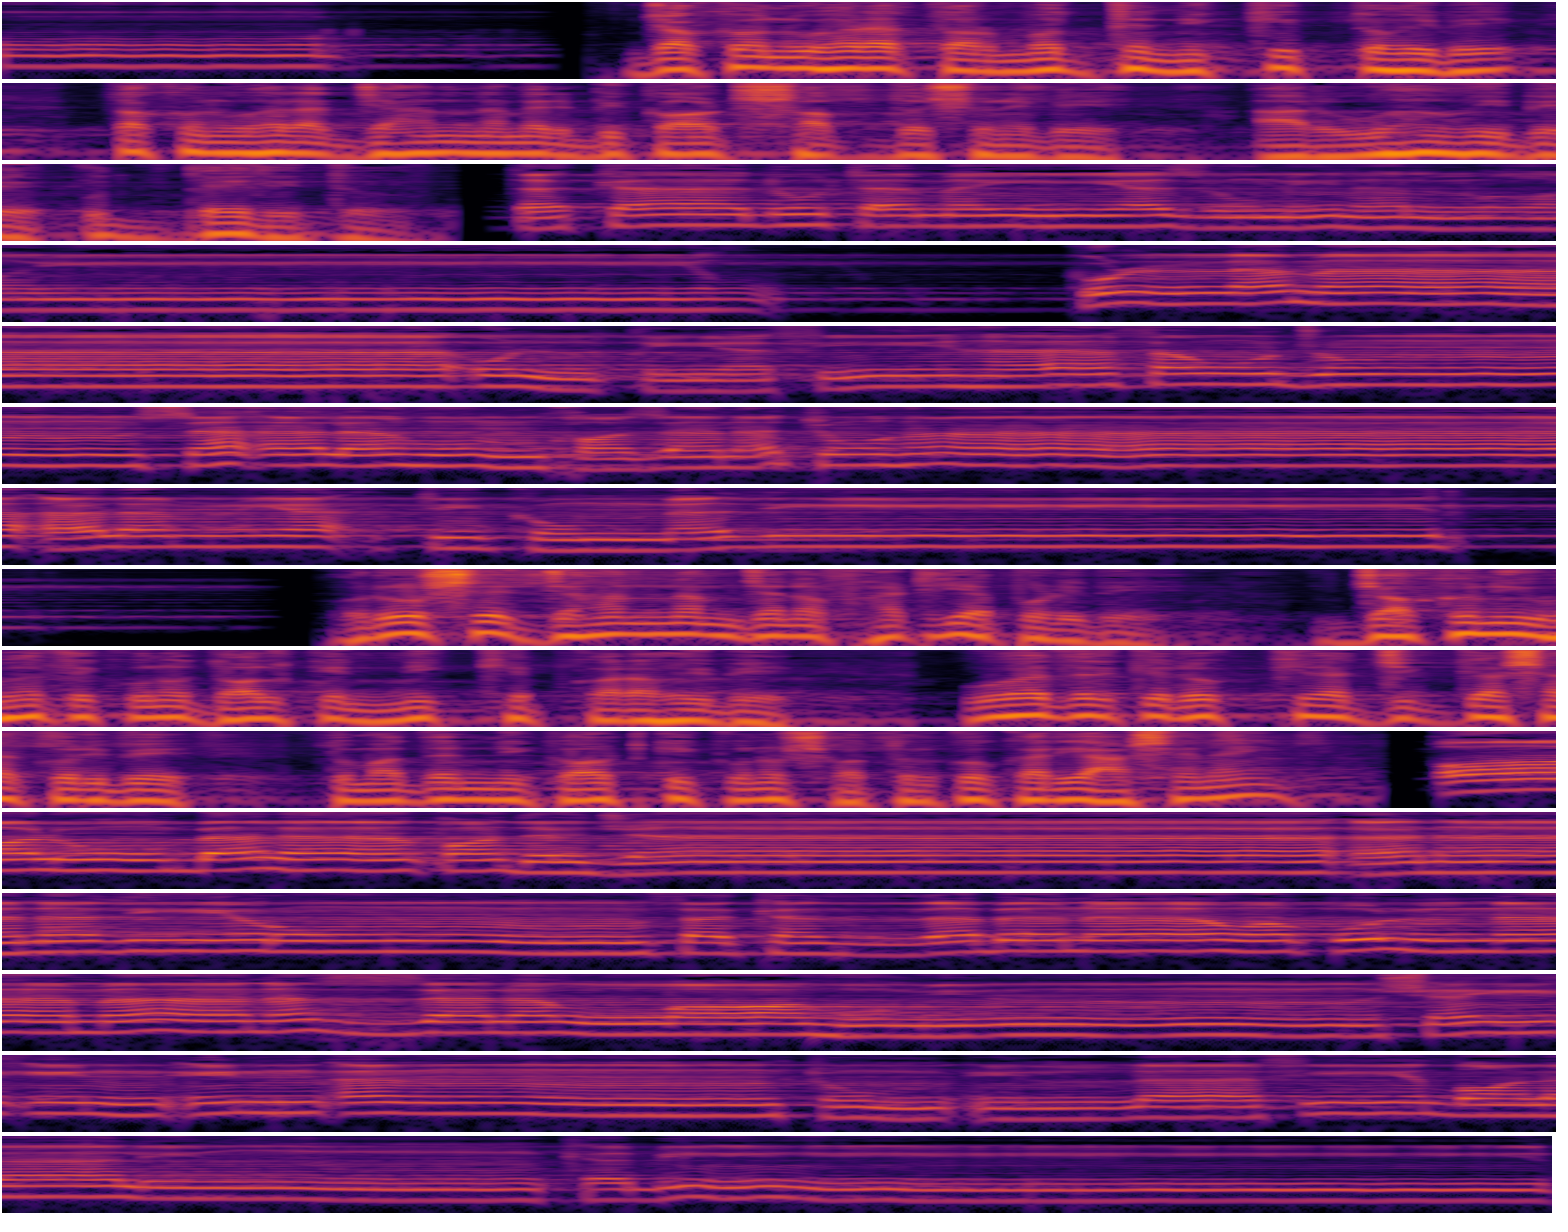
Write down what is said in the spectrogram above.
যখন উহারা তোর মধ্যে নিক্ষিপ্ত হইবে তখন উহারা জাহান্নামের বিকট শব্দ শুনিবে আর উহা হইবে উদ্বেলিত تكاد تميز من الغيظ كلما القي فيها فوج سالهم خزنتها الم ياتكم نذير রোষে জাহান্নাম যেন ফাটিয়া পড়িবে যখনই উহাতে কোনো দলকে নিক্ষেপ করা হইবে উহাদেরকে রক্ষীরা জিজ্ঞাসা করিবে তোমাদের নিকট কি কোনো সতর্ককারী আসে নাই قالوا بلى قد جاءنا نذير فكذبنا وقلنا ما نزل الله من شيء ان انتم الا في ضلال كبير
